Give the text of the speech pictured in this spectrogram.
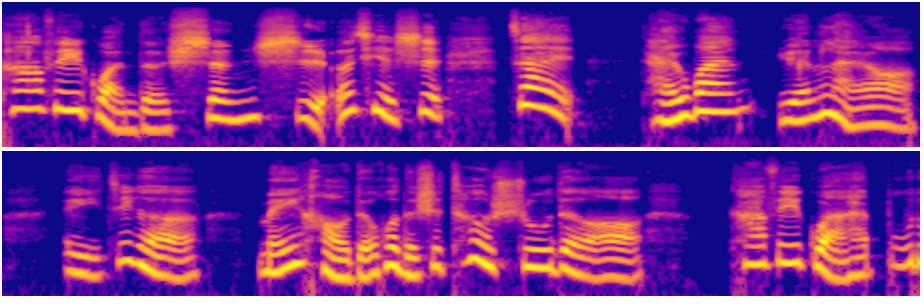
咖啡馆的身世，而且是在台湾原来啊，诶，这个美好的或者是特殊的哦。咖啡馆还不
